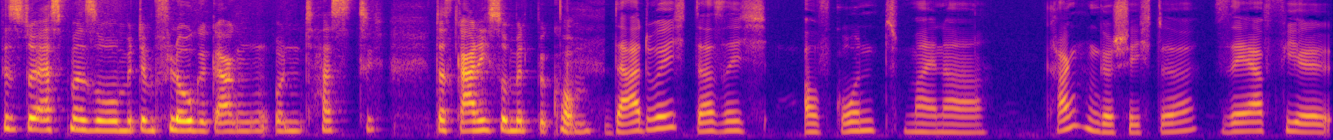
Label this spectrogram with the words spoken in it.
bist du erstmal so mit dem Flow gegangen und hast das gar nicht so mitbekommen? Dadurch, dass ich aufgrund meiner Krankengeschichte sehr viel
